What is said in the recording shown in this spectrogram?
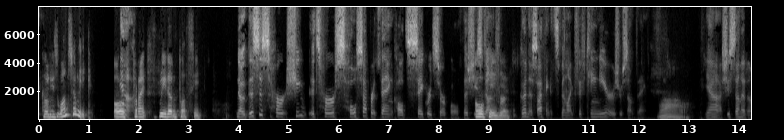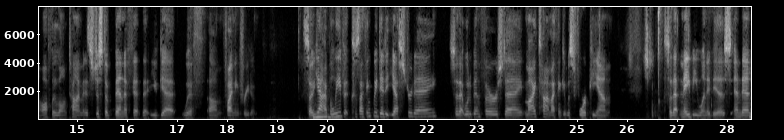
Circle is once a week or Yeah. Freedom Posse. No this is her she it's her whole separate thing called sacred circle that she's Okay, done for yes. goodness i think it's been like 15 years or something Wow. Yeah, she's done it an awfully long time, and it's just a benefit that you get with um, finding freedom. So yeah, I Mm. believe it because I think we did it yesterday, so that would have been Thursday. My time, I think it was 4 p.m. So that may be when it is, and then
